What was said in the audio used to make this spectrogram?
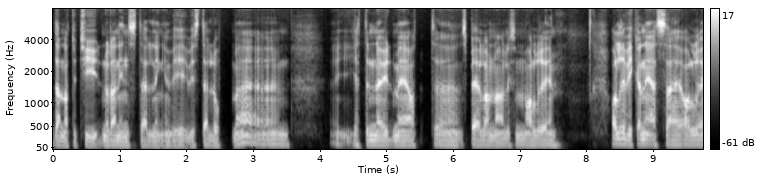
den attityden och den inställningen vi, vi ställde upp med. Ehm, jättenöjd med att spelarna liksom aldrig, aldrig viker ner sig, aldrig,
